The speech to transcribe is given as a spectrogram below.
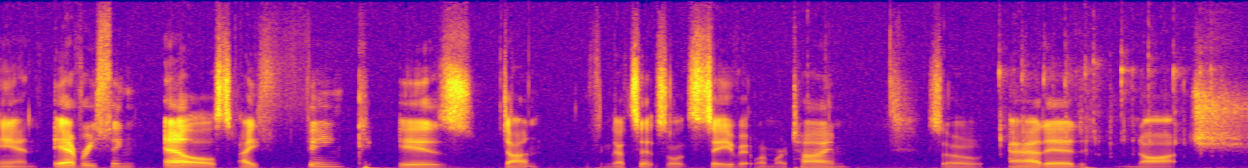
and everything else, I think, is done. I think that's it. So let's save it one more time. So added notch.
